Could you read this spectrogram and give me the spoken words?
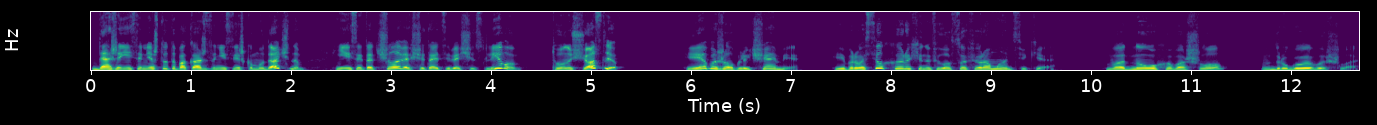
Даже если мне что-то покажется не слишком удачным, если этот человек считает себя счастливым, то он счастлив. Я пожал плечами и провосил Харухину философию романтики. В одно ухо вошло, в другое вышло.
